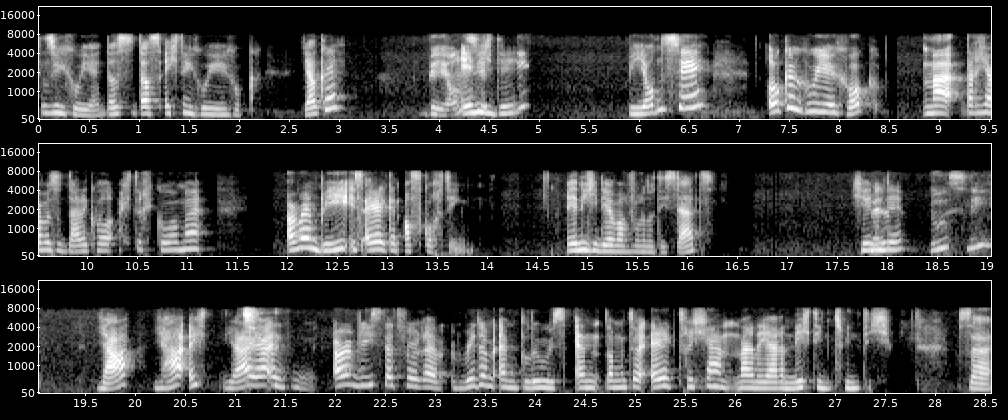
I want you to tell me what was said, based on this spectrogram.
Dat is een goeie. Dat is, dat is echt een goeie gok. Jelke? Beyoncé. Enig idee? Beyoncé? Ook een goede gok. Maar daar gaan we zo dadelijk wel achter komen. R&B is eigenlijk een afkorting. Enig idee waarvoor dat die staat? Geen idee? Blues niet? Ja, ja, echt. Ja, ja. R&B staat voor eh, Rhythm and Blues. En dan moeten we eigenlijk teruggaan naar de jaren 1920. Dus eh,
